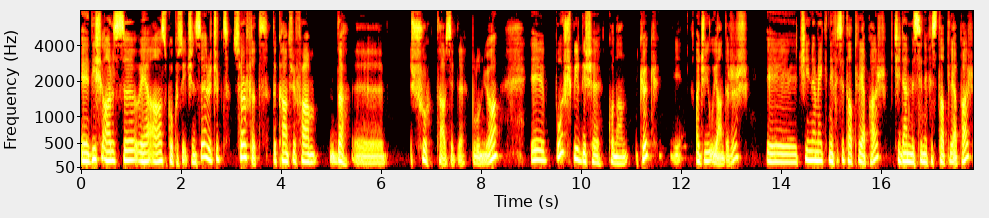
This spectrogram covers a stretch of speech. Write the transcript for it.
E, diş ağrısı veya ağız kokusu içinse Richard Surflet The Country Farm'da e, şu tavsiyede bulunuyor. E, boş bir dişe konan kök e, acıyı uyandırır. E, çiğnemek nefisi tatlı yapar. Çiğnenmesi nefis tatlı yapar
